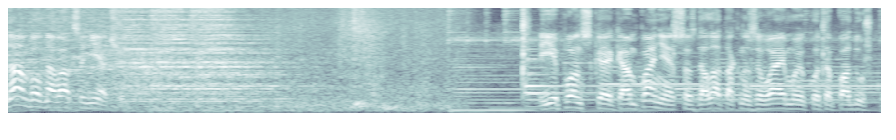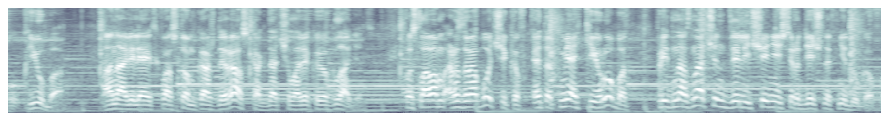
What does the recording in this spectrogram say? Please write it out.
нам волноваться не о чем. Японская компания создала так называемую котоподушку – Кьюба. Она виляет хвостом каждый раз, когда человек ее гладит. По словам разработчиков, этот мягкий робот предназначен для лечения сердечных недугов.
